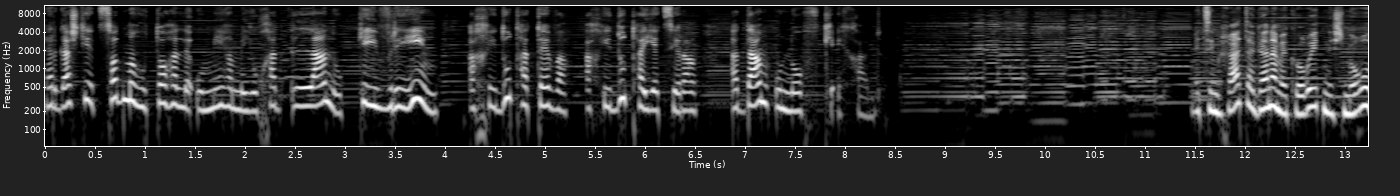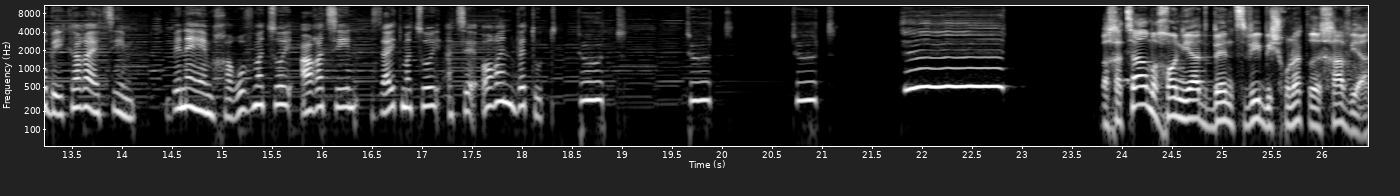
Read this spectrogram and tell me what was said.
הרגשתי את סוד מהותו הלאומי המיוחד לנו, כעבריים, אחידות הטבע, אחידות היצירה, אדם ונוף כאחד. מצמחיית הגן המקורית נשמרו בעיקר העצים, ביניהם חרוב מצוי, ארצין, זית מצוי, עצי אורן ותות. תות, תות, תות, תות. בחצר מכון יד בן צבי בשכונת רחביה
